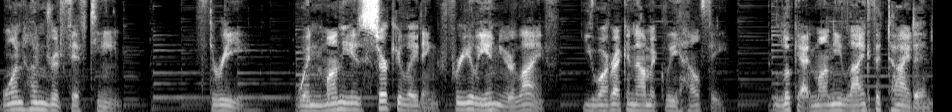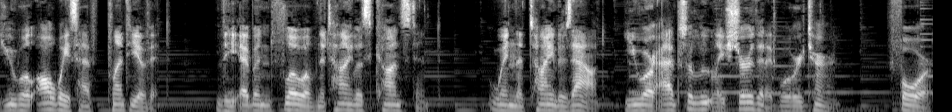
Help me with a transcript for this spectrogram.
115. 3. When money is circulating freely in your life, you are economically healthy. Look at money like the tide and you will always have plenty of it. The ebb and flow of the tide is constant. When the tide is out, you are absolutely sure that it will return. 4.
